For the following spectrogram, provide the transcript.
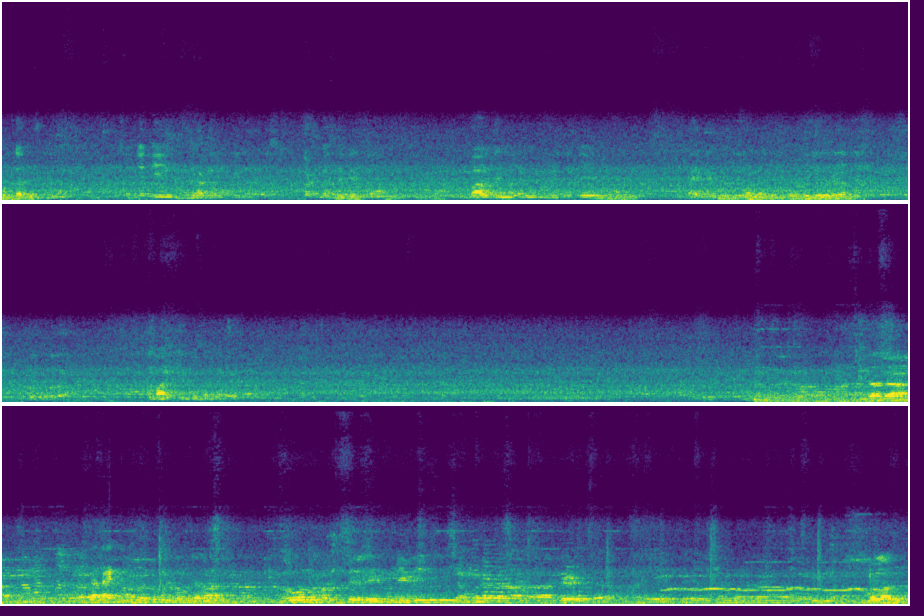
कुठल्या दृष्टीला समजा की जागा मोठी करायची, कट कसं घ्यायचा बाळ जन्माला घेतलं ते काय काय गोष्टी वाटायच्या डिलिव्हरी मार्किंग कसं करायचं दोन हॉस्टेल एक लेडीज शंभर बेडचं आणि एक शंभर मुलांचं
